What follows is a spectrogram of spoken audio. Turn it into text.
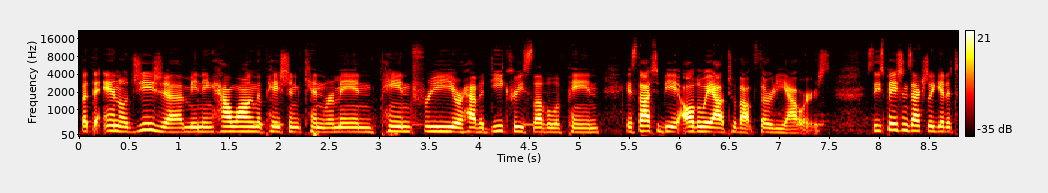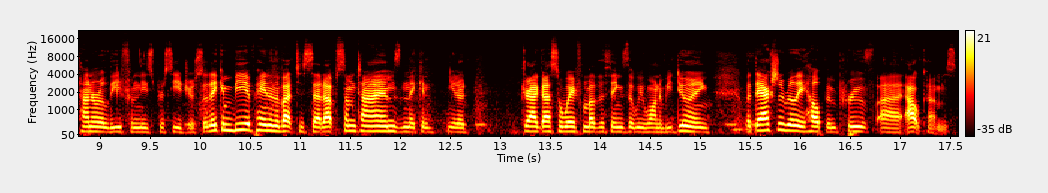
but the analgesia, meaning how long the patient can remain pain free or have a decreased level of pain, is thought to be all the way out to about 30 hours. So these patients actually get a ton of relief from these procedures. So they can be a pain in the butt to set up sometimes, and they can, you know, drag us away from other things that we want to be doing, but they actually really help improve uh, outcomes.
